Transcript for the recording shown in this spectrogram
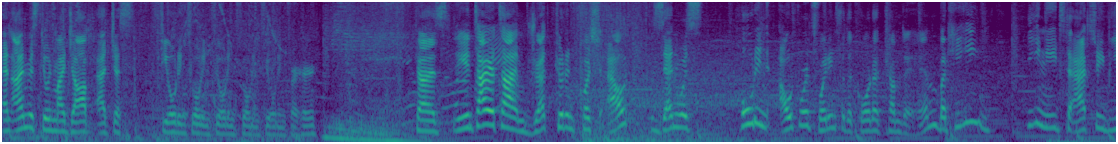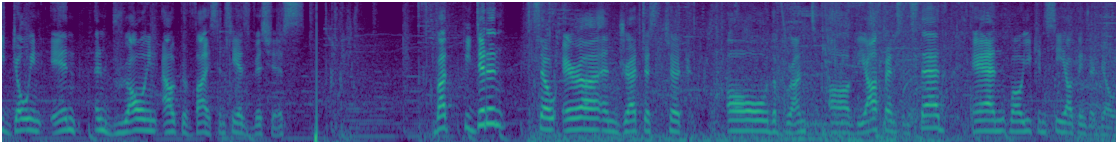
And I'm just doing my job at just fielding, fielding, fielding, fielding, fielding for her. Because the entire time, Drek couldn't push out. Zen was holding outwards, waiting for the core to come to him. But he he needs to actually be going in and brawling out with Vyce since he has Vicious. But he didn't, so Era and Drek just took all the brunt of the offense instead, and, well, you can see how things are going.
